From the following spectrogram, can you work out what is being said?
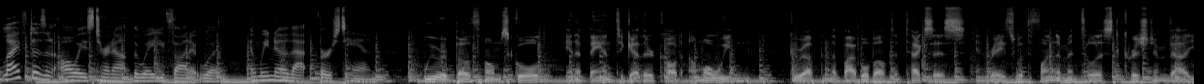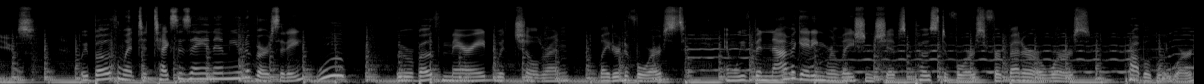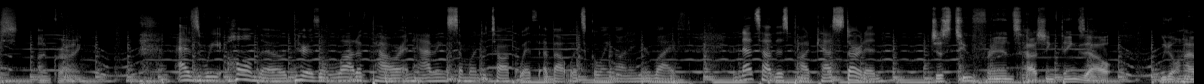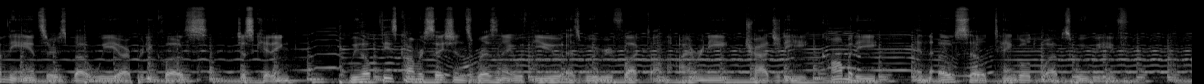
Life doesn't always turn out the way you thought it would, and we know that firsthand. We were both homeschooled in a band together called Elmo Whedon, grew up in the Bible Belt of Texas, and raised with fundamentalist Christian values. We both went to Texas A&M University. Whoop! We were both married with children, later divorced, and we've been navigating relationships post-divorce for better or worse, probably worse. I'm crying. As we all know, there is a lot of power in having someone to talk with about what's going on in your life. And that's how this podcast started. Just two friends hashing things out. We don't have the answers, but we are pretty close. Just kidding. We hope these conversations resonate with you as we reflect on the irony, tragedy, comedy, and the oh so tangled webs we weave.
